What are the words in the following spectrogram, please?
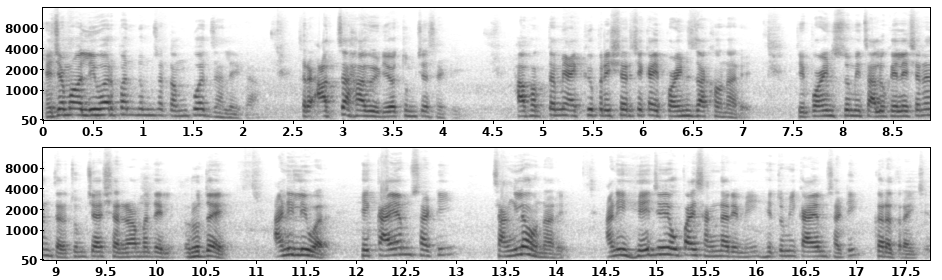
ह्याच्यामुळं लिव्हर पण तुमचं कमकुवत झालं आहे का? तर आजचा हा व्हिडिओ तुमच्यासाठी. हा फक्त मी ॲक्युप्रेशरचे काही पॉईंट्स दाखवणार आहे. ते पॉईंट्स तुम्ही चालू केल्याच्यानंतर तुमच्या शरीरामधील हृदय आणि लिव्हर हे कायमसाठी चांगलं होणार आहे. आणि हे जे उपाय सांगणार आहे मी हे तुम्ही कायमसाठी करत राहायचे.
